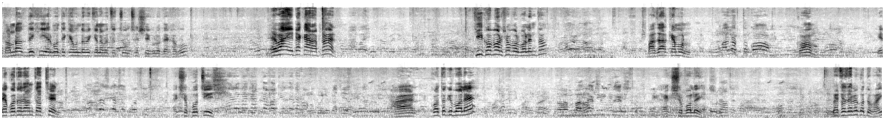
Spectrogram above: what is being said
তো আমরা দেখি এর মধ্যে কেমন দামে কেনাবেচা চলছে সেগুলো দেখাবো। এ ভাই এটা কার আপনার? কি খবর সবর বলেন তো। বাজার কেমন? বাজার তো কম। কম? এটা কত দাম চাচ্ছেন? একশো পঁচিশ। আর কত কি বলে? একশো বলে। বেচা যাবে কত ভাই?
